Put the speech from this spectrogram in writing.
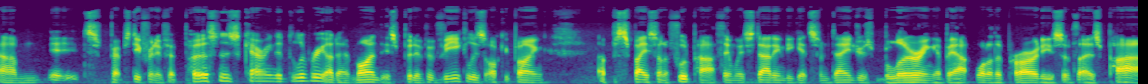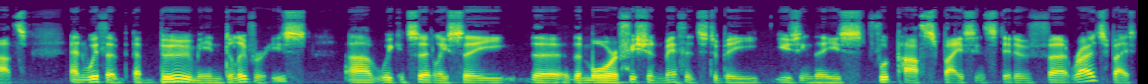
Um, it's perhaps different if a person is carrying the delivery. I don't mind this, but if a vehicle is occupying a space on a footpath, then we're starting to get some dangerous blurring about what are the priorities of those paths. And with a, a boom in deliveries, uh, we could certainly see the the more efficient methods to be using these footpath space instead of uh, road space.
